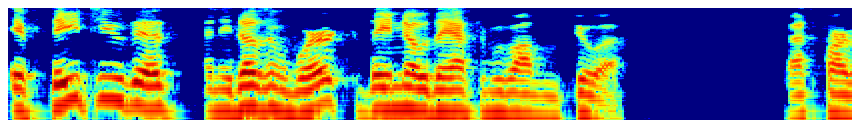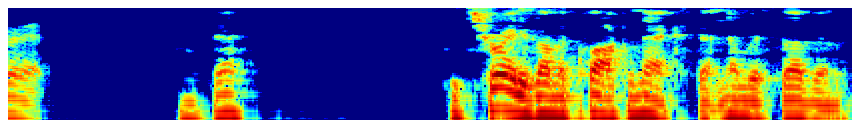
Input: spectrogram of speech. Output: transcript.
If they do this and it doesn't work, they know they have to move on from Tua. That's part of it. Okay. Detroit is on the clock next at number seven.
